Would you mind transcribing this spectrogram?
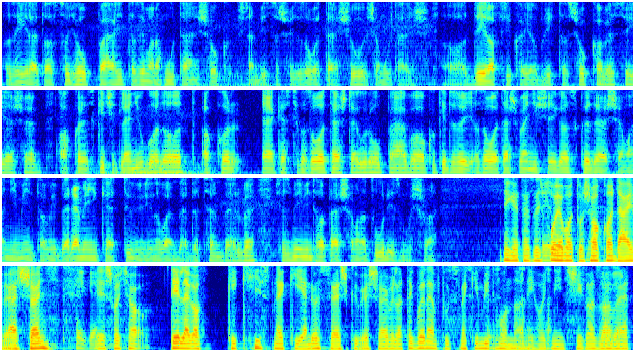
az élet azt, hogy hoppá, itt azért vannak mutánsok, és nem biztos, hogy az oltás jó, és a mutáns, a dél-afrikai, a brit az sokkal veszélyesebb. Akkor ez kicsit lenyugodott, akkor elkezdtük az oltást Európába, akkor kiderült, hogy az oltás mennyisége az közel sem annyi, mint amiben reménykedtünk még november-decemberben, és ez mind hatása van a turizmusra. Igen, ez egy folyamatos akadályverseny, Igen. és hogyha tényleg akik hisznek ilyen összeesküvés elméletekben, nem tudsz neki mit mondani, hogy nincs igaza, Igen. mert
